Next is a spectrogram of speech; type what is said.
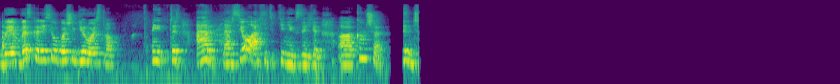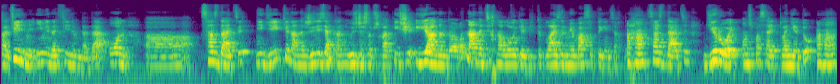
БМВ, скорее всего, больше геройства. И, то есть әр нәрсе ол архетипке негізделген ә, кім в фильме именно фильмда да он а, создатель неге өйткені ана железяканы өзі жасап шығады еще үй ғой нанотехнология бүйтіп лазермен басып деген сияқты. Ага. создатель герой он спасает планету. Аха.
